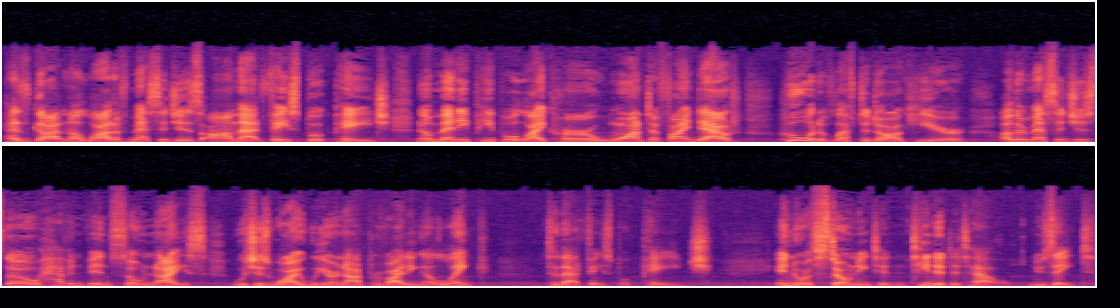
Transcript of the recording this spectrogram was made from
has gotten a lot of messages on that Facebook page. Now, many people like her want to find out who would have left a dog here. Other messages, though, haven't been so nice, which is why we are not providing a link to that Facebook page. In North Stonington, Tina Detelj, News 8.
